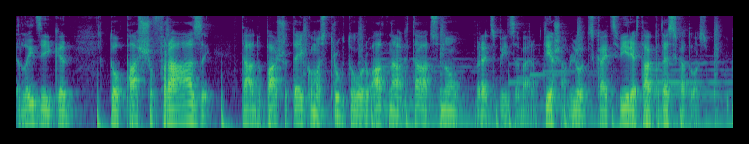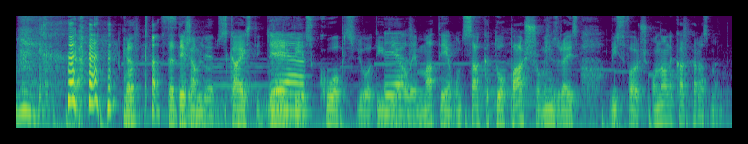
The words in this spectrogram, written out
līdzīgi, kad to pašu frāzi, tādu pašu teikuma struktūru atnāk tāds, nu, Brits Pīts, apmēram. Tiešām ļoti skaists vīrietis, tā pat es skatos. Kad, tas tad tiešām skaisti ģērbies, kops ļoti ideāliem matiem un saka to pašu, un viņš uzreiz oh, visu foršu, un nav nekāda harassmenta.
